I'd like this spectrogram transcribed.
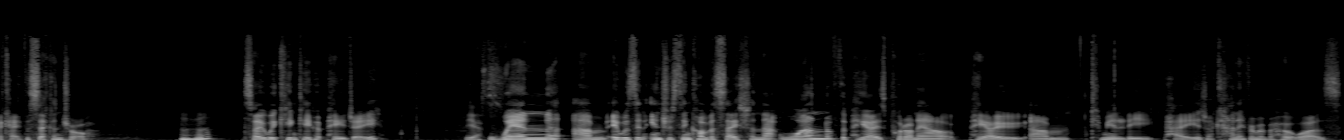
Okay, the second drawer. Mm-hmm. So we can keep it PG. Yes. When um, it was an interesting conversation that one of the POs put on our PO um, community page. I can't even remember who it was.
